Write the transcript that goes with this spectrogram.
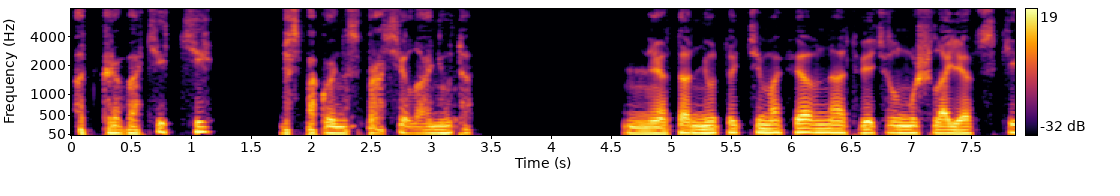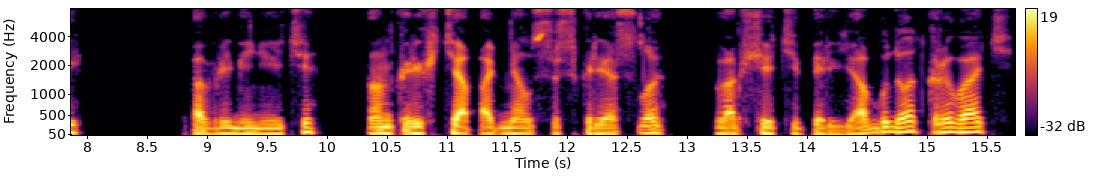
открывать идти?» — беспокойно спросила Анюта. «Нет, Анюта Тимофеевна», — ответил Мышлоевский. «Повремените». Он кряхтя поднялся с кресла. «Вообще теперь я буду открывать,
